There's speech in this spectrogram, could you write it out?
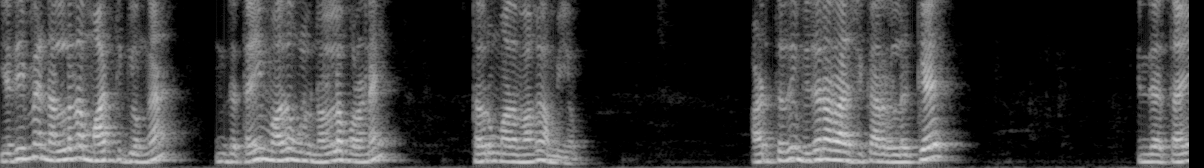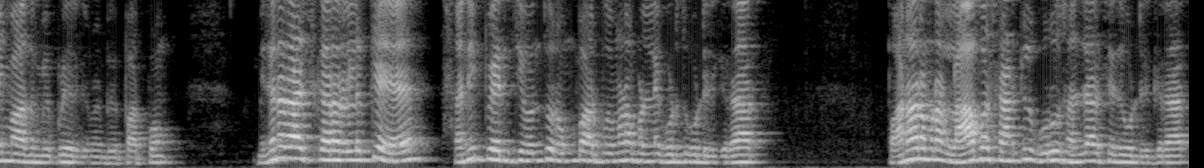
எதையுமே நல்லதாக மாற்றிக்கோங்க இந்த தை மாதம் உங்களுக்கு நல்ல பலனை தரும் மாதமாக அமையும். அடுத்தது மிதன ராசிக்காரர்களுக்கு இந்த தை மாதம் எப்படி இருக்கும் என்று பார்ப்போம். மிதன ராசிக்காரர்களுக்கு சனிப்பெயர்ச்சி வந்து ரொம்ப அற்புதமான பலனை கொடுத்து கொண்டிருக்கிறார். பணரமண லாபஸ்தானத்தில் குரு சஞ்சாரம் செய்து கொண்டிருக்கிறார்.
